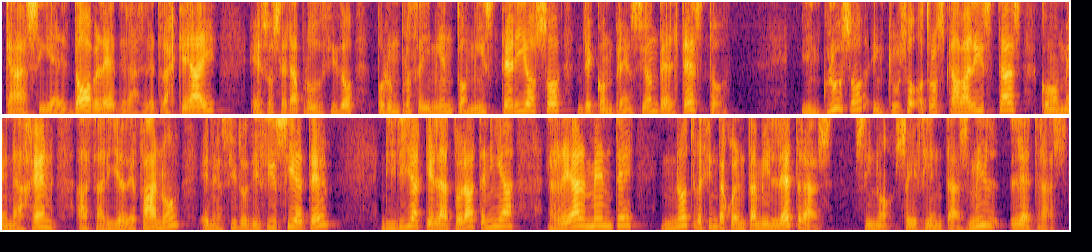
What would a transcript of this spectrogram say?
casi el doble de las letras que hay, eso será producido por un procedimiento misterioso de comprensión del texto. Incluso, incluso otros cabalistas, como Menahem Azaría de Fano, en el siglo XVII, diría que la Torá tenía realmente no 340.000 letras, sino 600.000 letras,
